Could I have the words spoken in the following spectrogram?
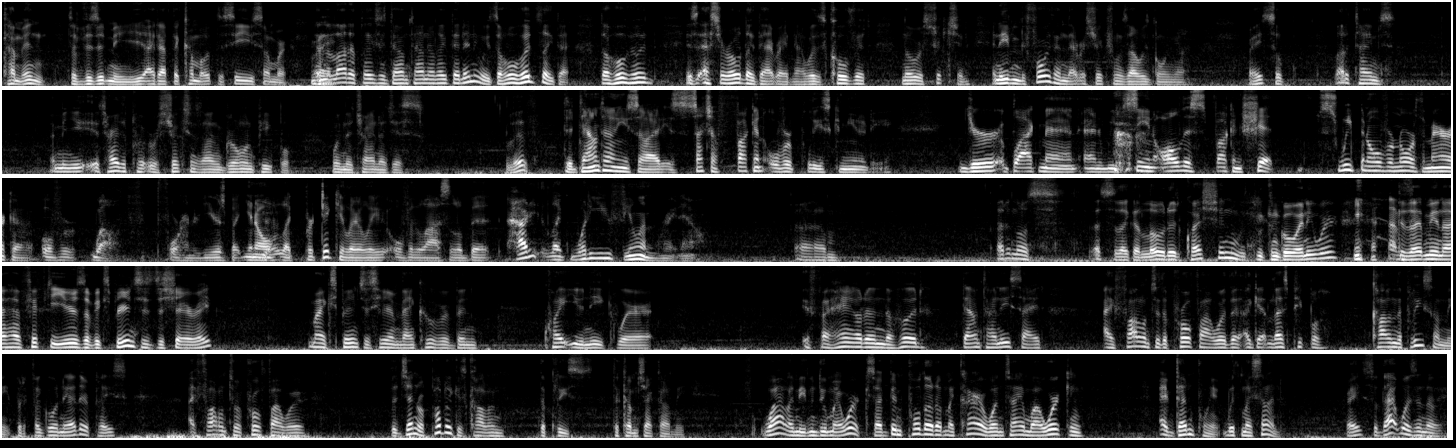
come in to visit me. I'd have to come out to see you somewhere. And a lot of places downtown are like that, anyways. The whole hood's like that. The whole hood is SRO'd like that right now with COVID, no restriction. And even before then, that restriction was always going on, right? So a lot of times, I mean, it's hard to put restrictions on grown people when they're trying to just live. the downtown east side is such a fucking over policed community. You're a black man, and we've seen all this fucking shit sweeping over North America over well, f- 400 years, but you know, Yeah. like particularly over the last little bit. How do you, like what are you feeling right now? Um, I don't know. It's, that's like a loaded question. We, we can go anywhere. Because I mean, I have 50 years of experiences to share, right? My experiences here in Vancouver have been quite unique. Where if I hang out in the hood, downtown east side, I fall into the profile where the, I get less people calling the police on me. But if I go in the other place, I fall into a profile where the general public is calling the police to come check on me while I'm even doing my work. So I've been pulled out of my car one time while working at gunpoint with my son, right? So that wasn't a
